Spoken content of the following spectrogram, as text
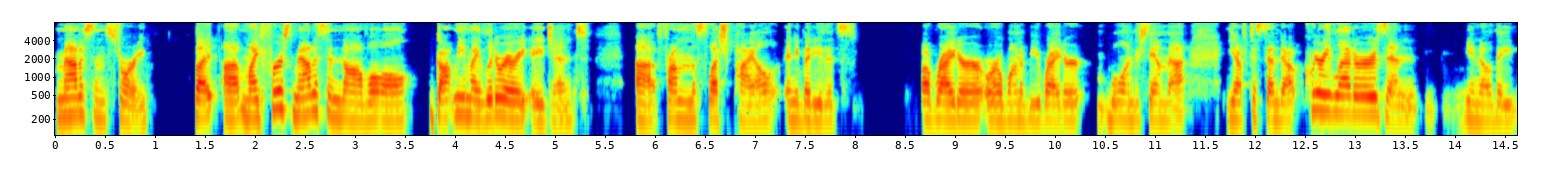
Madison story. But uh, my first Madison novel got me my literary agent uh, from the slush pile. Anybody that's a writer or a wannabe writer will understand that you have to send out query letters and you know they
